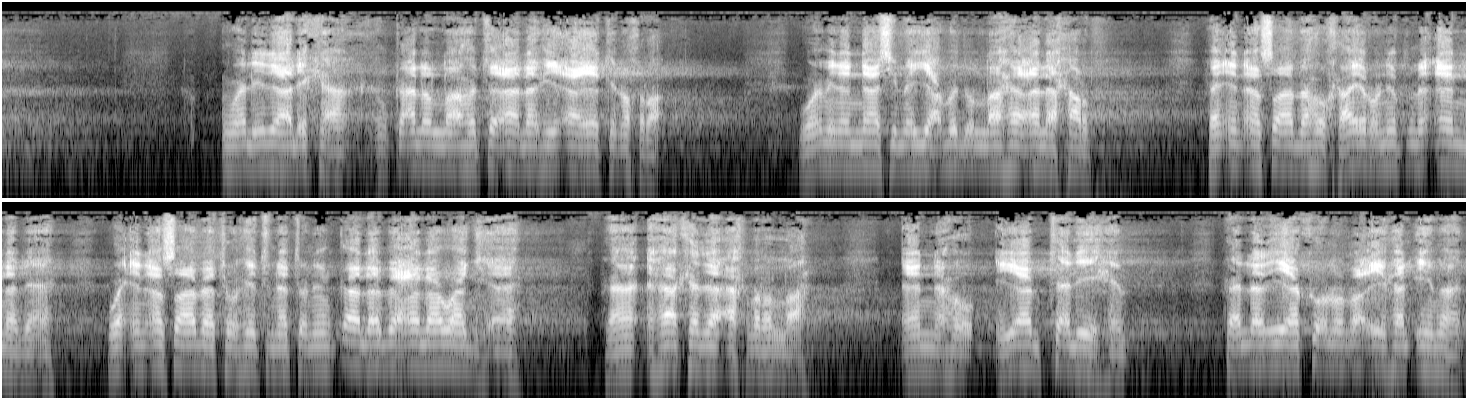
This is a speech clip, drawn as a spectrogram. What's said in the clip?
ولذلك قال الله تعالى في آية أخرى ومن الناس من يعبد الله على حرف فإن أصابه خير اطمأن به وإن أصابته فتنة انقلب على وجهه. فهكذا أخبر الله أنه يبتليهم فالذي يكون ضعيف الإيمان.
